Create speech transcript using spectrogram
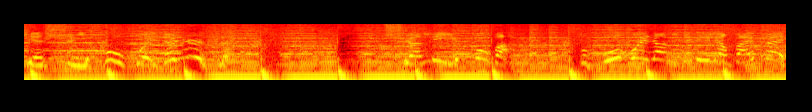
天是你后悔的日子，全力以赴吧！我不会让你的力量白费。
